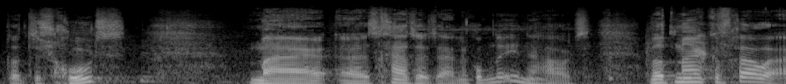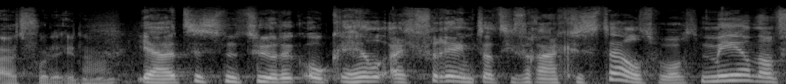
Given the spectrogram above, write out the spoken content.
dat is goed. Maar uh, het gaat uiteindelijk om de inhoud. Wat maken vrouwen uit voor de inhoud? Ja, het is natuurlijk ook heel erg vreemd dat die vraag gesteld wordt. Meer dan 50%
